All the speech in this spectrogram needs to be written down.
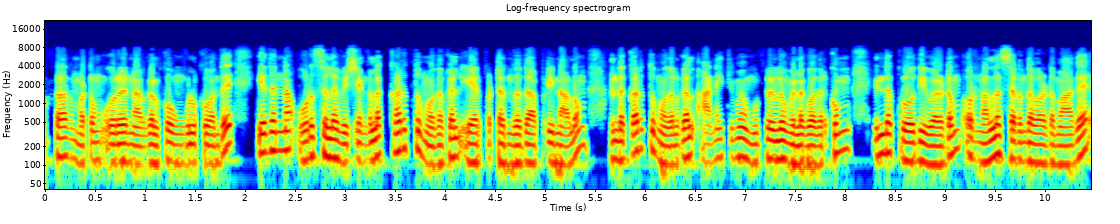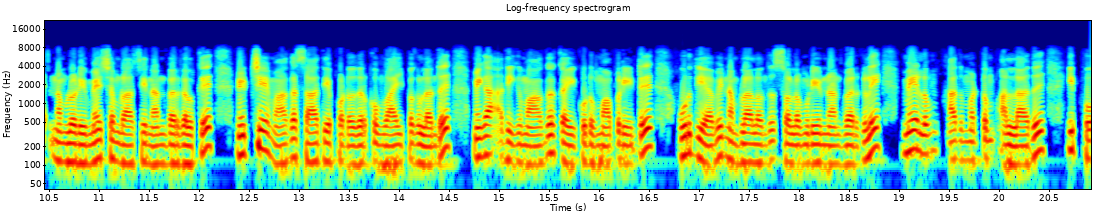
உற்றார் மற்றும் உறவினர்களுக்கோ உங்களுக்கு வந்து எதனா ஒரு சில விஷயங்கள கருத்து முதல்கள் ஏற்பட்டிருந்தது அப்படின்னாலும் அந்த கருத்து முதல்கள் அனைத்துமே முற்றிலும் விலகுவதற்கும் இந்த குரோதி வருடம் ஒரு நல்ல சிறந்த வருடமாக நம்மளுடைய மேஷம் ராசி நண்பர்களுக்கு நிச்சயமாக சாத்தியப்படுவதற்கும் வாய்ப்புகள் வந்து மிக அதிகமாக கைகூடும் அப்படின்ட்டு உறுதியாகவே நம்மளால் வந்து சொல்ல முடியும் நண்பர்களே. மேலும் அது மட்டும் அல்லாது இப்போ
